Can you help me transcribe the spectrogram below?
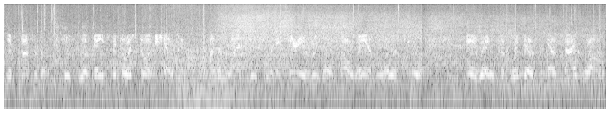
If possible, move to a basement or storm shelter. Otherwise, move to an interior or hallway on the lowest floor. Stay away from windows and outside walls.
